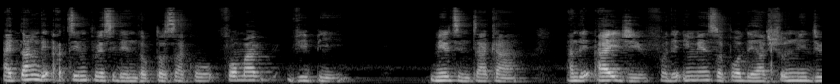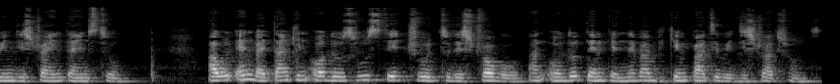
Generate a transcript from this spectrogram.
I thank the acting president, Dr. Sako, former VP, Milton Taka, and the IG for the immense support they have shown me during these trying times too. I will end by thanking all those who stayed true to the struggle and although tempted never became party with distractions.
